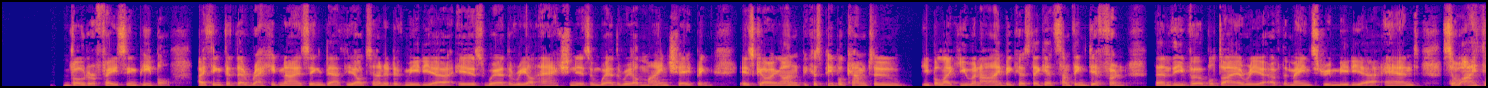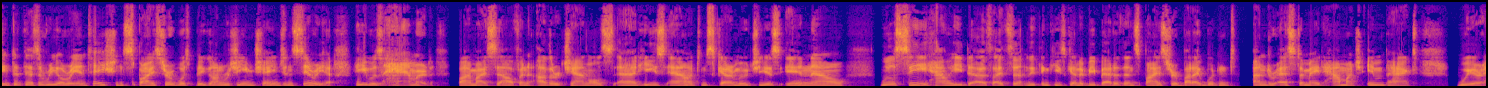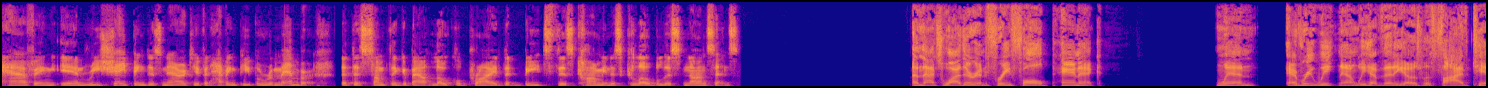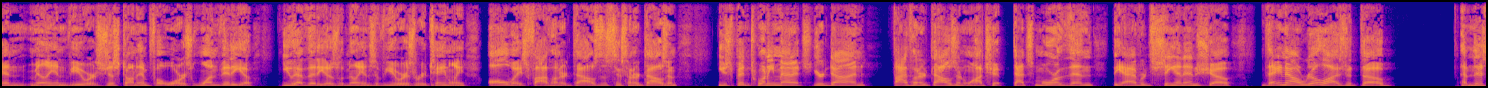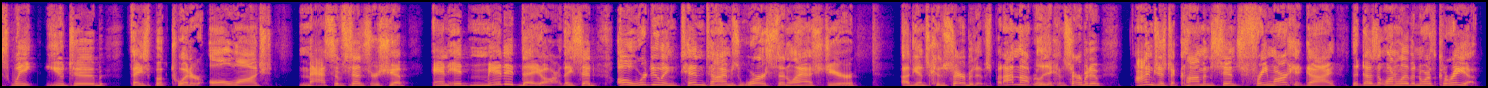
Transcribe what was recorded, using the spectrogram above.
voter facing people. I think that they're recognizing that the alternative media is where the real action is and where the real mind shaping is going on because people come to people like you and I because they get something different than the verbal diarrhea of the mainstream media. And so I think that there's a reorientation. Spicer was big on regime change in Syria. He was hammered by myself and other channels, and he's out and Scaramucci is in. Now, we'll see how he does. I certainly think he's going to be better than Spicer, but I wouldn't underestimate how much impact we're having in reshaping this narrative and having people remember that there's something about local pride that beats this communist globalist nonsense. And that's why they're in free fall panic when every week now we have videos with 5, 10 million viewers just on InfoWars, one video. You have videos with millions of viewers routinely, always 500,000, 600,000. You spend 20 minutes, you're done. 500,000 watch it. That's more than the average CNN show. They now realize it, though, and this week, YouTube, Facebook, Twitter all launched massive censorship and admitted they are. They said, oh, we're doing 10 times worse than last year against conservatives. But I'm not really a conservative. I'm just a common sense free market guy that doesn't want to live in North Korea.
